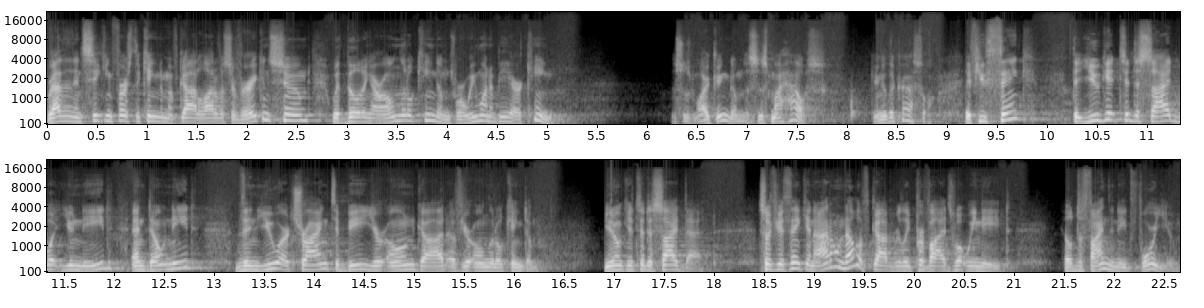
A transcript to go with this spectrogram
Rather than seeking first the kingdom of God, a lot of us are very consumed with building our own little kingdoms where we want to be our king. This is my kingdom. This is my house, king of the castle. If you think that you get to decide what you need and don't need, then you are trying to be your own God of your own little kingdom. You don't get to decide that. So if you're thinking, I don't know if God really provides what we need, He'll define the need for you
